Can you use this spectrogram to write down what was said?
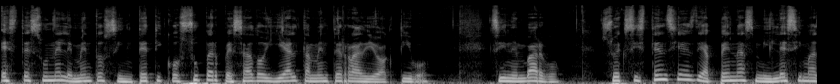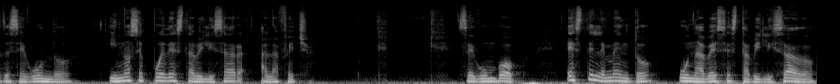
Este es un elemento sintético súper pesado y altamente radioactivo, sin embargo, su existencia es de apenas milésimas de segundos y no se puede estabilizar a la fecha. Según Bob, este elemento, una vez estabilizado,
